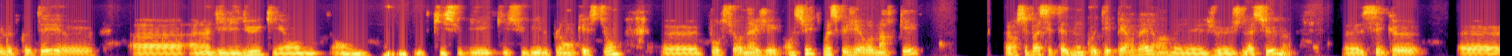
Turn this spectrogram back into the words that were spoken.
l'autre côté à, l'individu qui en, qui subit qui subit le plan en question pour surnager. Ensuite, moi, ce que j'ai remarqué, alors je sais pas, c'est peut-être mon côté pervers, hein, mais je, l'assume, c'est que euh,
